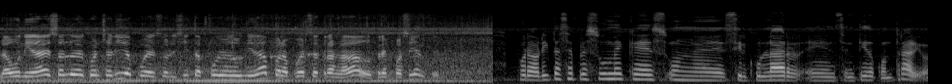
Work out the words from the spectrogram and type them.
La unidad de salud de Conchalía pues solicita apoyo de unidad para poder ser trasladados, tres pacientes. Por ahorita se presume que es un eh, circular en sentido contrario.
